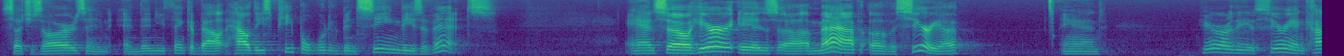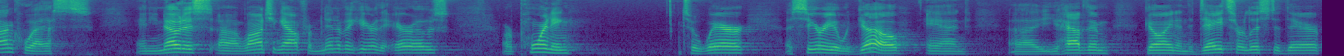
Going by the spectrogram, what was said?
such as ours, and, and then you think about how these people would have been seeing these events. And so here is a map of Assyria, and here are the Assyrian conquests. And you notice uh, launching out from Nineveh here, the arrows are pointing to where Assyria would go, and uh, you have them going, and the dates are listed there.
